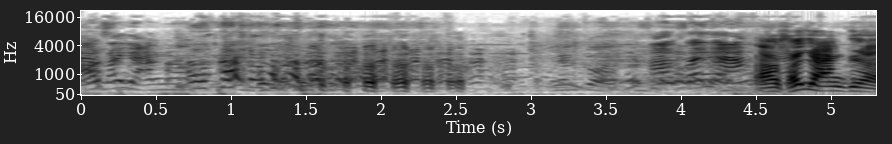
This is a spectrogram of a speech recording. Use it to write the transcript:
เอาสายยางเนาะอาบสายยางอาบสายยางเตี่ย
